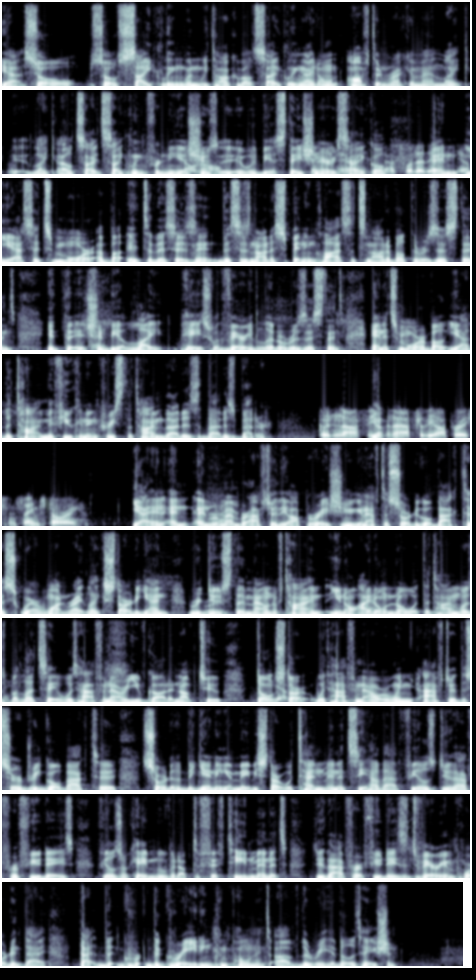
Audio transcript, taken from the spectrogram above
Yeah, so so cycling when we talk about cycling, I don't often recommend like like outside cycling for knee issues. no. It would be a stationary, Stationary, cycle. that's what it is, And yeah. yes, it's more about it's this isn't this is not a spinning class. It's not about the resistance. It it should be a light pace with very little resistance and it's more about yeah, the time. If you can increase the time, that is that is better. Good enough. Even after the operation, same story? Yeah, and, and, and remember, after the operation, you're going to have to sort of go back to square one, right? Like start again, reduce the amount of time. You know, I don't know what the time was, but let's say it was half an hour you've gotten up to. Don't Yep. start with half an hour when after the surgery. Go back to sort of the beginning and maybe start with 10 minutes, see how that feels. Do that for a few days. Feels okay, move it up to 15 minutes. Do that for a few days. It's very important that that the, gr- the grading component of the rehabilitation.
